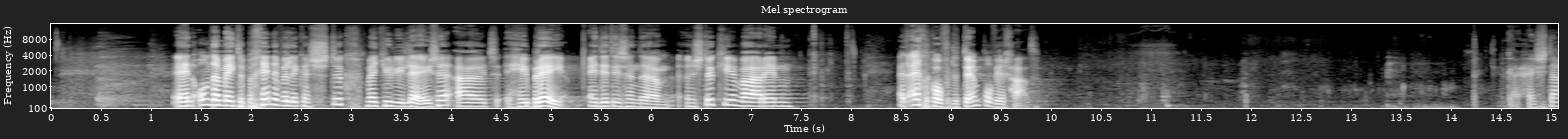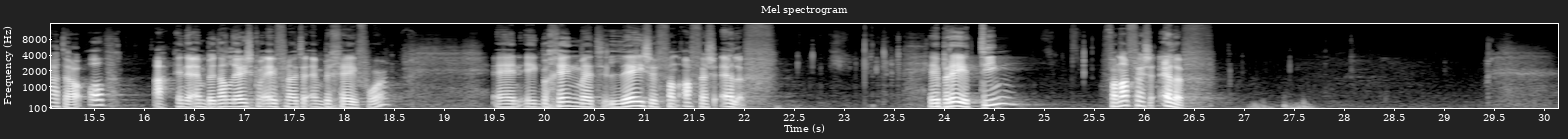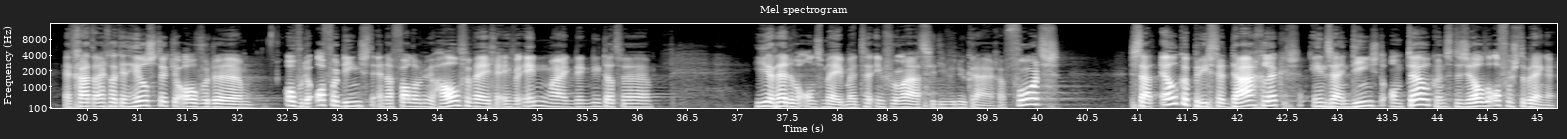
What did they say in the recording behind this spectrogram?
En om daarmee te beginnen wil ik een stuk met jullie lezen uit Hebreeën. En dit is een, ehm, een stukje waarin het eigenlijk over de tempel weer gaat. Kijk, hij staat daarop. Ah, in de MB, dan lees ik hem even vanuit de MBG voor. En ik begin met lezen vanaf vers 11. Hebreeën 10, vanaf vers 11. Het gaat eigenlijk een heel stukje over de, over de offerdienst. En daar vallen we nu halverwege even in. Maar ik denk niet dat we. Hier redden we ons mee met de informatie die we nu krijgen. Voorts staat elke priester dagelijks in zijn dienst om telkens dezelfde offers te brengen.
